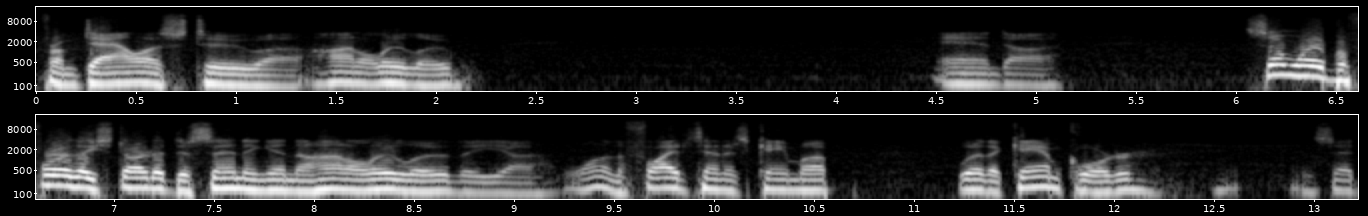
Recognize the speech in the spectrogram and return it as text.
from Dallas to uh, Honolulu, and uh, somewhere before they started descending into Honolulu, the uh, one of the flight attendants came up with a camcorder and said,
